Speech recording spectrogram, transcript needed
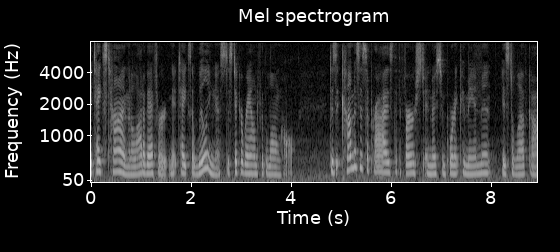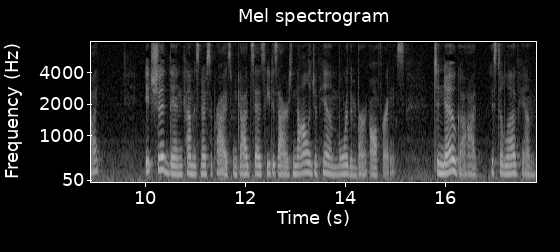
It takes time and a lot of effort, and it takes a willingness to stick around for the long haul. Does it come as a surprise that the first and most important commandment is to love God? It should then come as no surprise when God says He desires knowledge of Him more than burnt offerings. To know God is to love Him.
